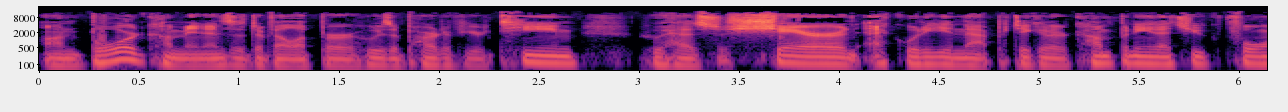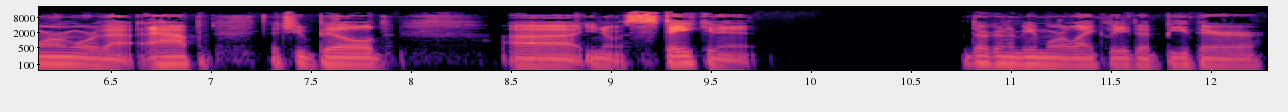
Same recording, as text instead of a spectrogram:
on board come in as a developer who's a part of your team, who has a share and equity in that particular company that you form or that app that you build, uh, you know, a stake in it, they're going to be more likely to be there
